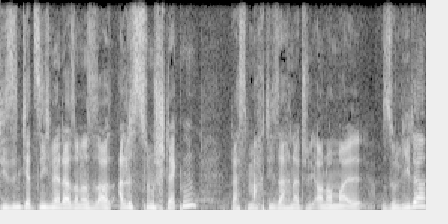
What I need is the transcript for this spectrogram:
Die sind jetzt nicht mehr da, sondern es ist alles zum Stecken. Das macht die Sache natürlich auch nochmal solider.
